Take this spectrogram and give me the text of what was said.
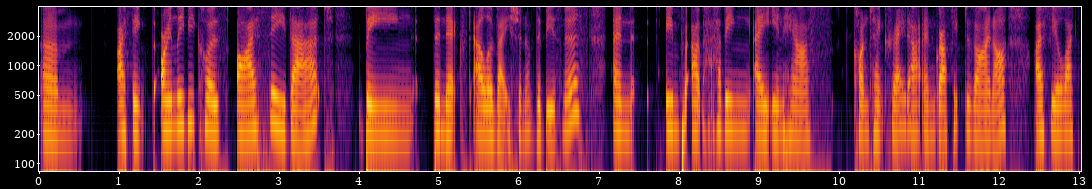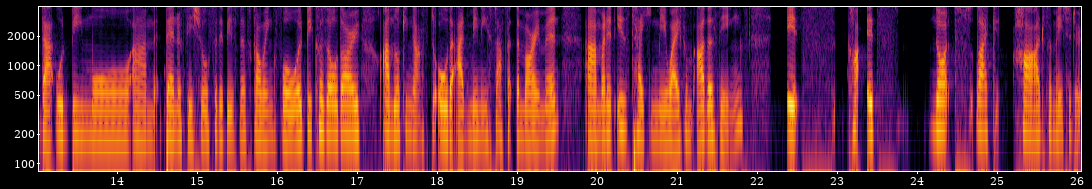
Um, I think only because I see that being the next elevation of the business and imp- uh, having a in-house content creator and graphic designer, I feel like that would be more um, beneficial for the business going forward. Because although I'm looking after all the admin stuff at the moment, um, and it is taking me away from other things, it's it's not like hard for me to do.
